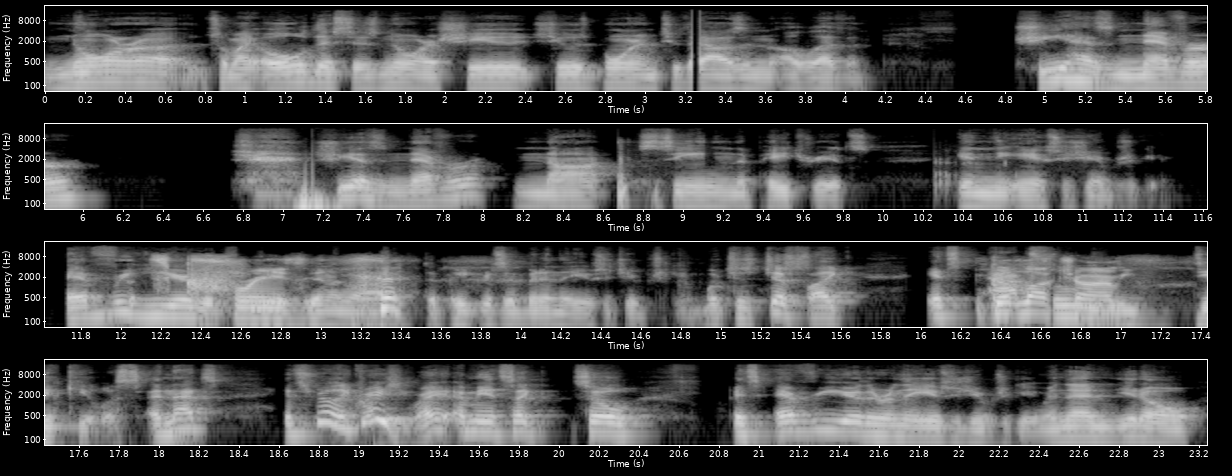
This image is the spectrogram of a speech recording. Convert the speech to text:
Nora, so my oldest is Nora. She she was born in 2011. She has never she has never not seen the Patriots in the AFC Championship game. Every That's year that she has been alive, the Patriots have been in the AFC Championship game, which is just like it's Good luck, absolutely Charm. ridiculous. And that's it's really crazy, right? I mean, it's like so it's every year they're in the AFC Championship game. And then, you know,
